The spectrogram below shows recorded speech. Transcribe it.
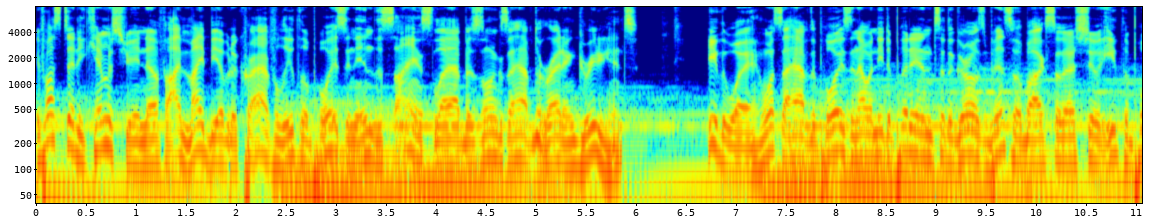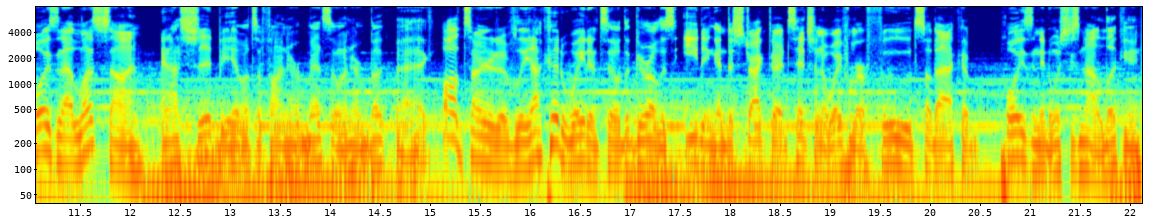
if I study chemistry enough, I might be able to craft lethal poison in the science lab as long as I have the right ingredients. Either way, once I have the poison, I would need to put it into the girl's bento box so that she'll eat the poison at lunchtime, and I should be able to find her bento in her book bag. Alternatively, I could wait until the girl is eating and distract her attention away from her food so that I could poison it when she's not looking.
